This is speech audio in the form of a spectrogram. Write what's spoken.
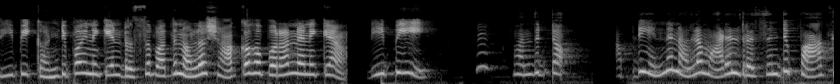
தீபி கண்டிப்பா இன்னைக்கு என் ட்ரெஸ் பார்த்து நல்லா ஷாக்காக போறான்னு நினைக்கிறேன். தீபி வந்துட்டா. அப்படி என்ன நல்ல மாடல் ட்ரெஸ்ன்ட்டு பாக்க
